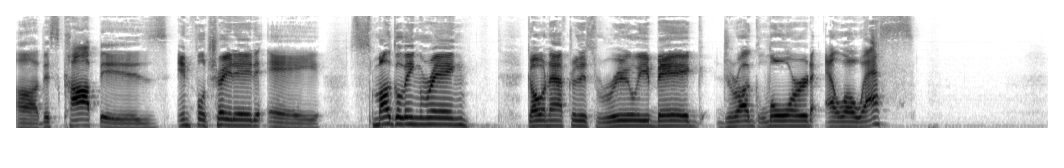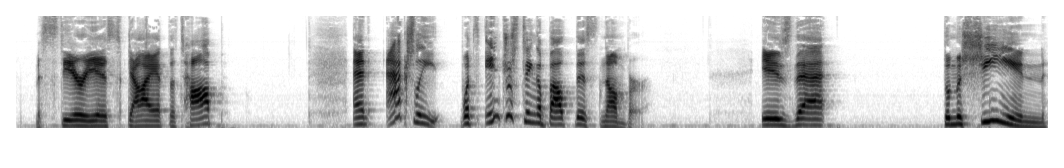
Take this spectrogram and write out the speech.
Uh, this cop is infiltrated a smuggling ring, going after this really big drug lord LOS mysterious guy at the top. And actually, what's interesting about this number is that the machine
